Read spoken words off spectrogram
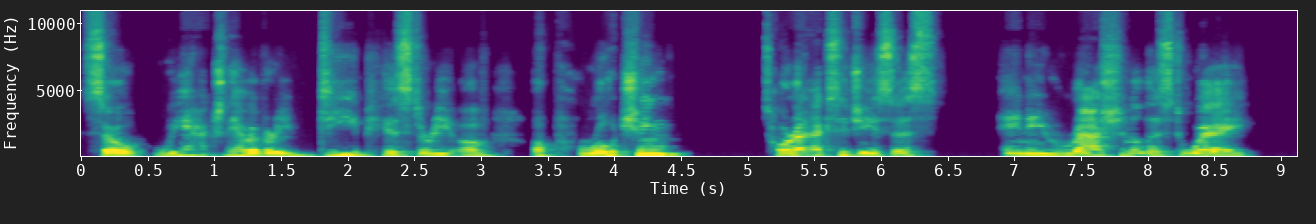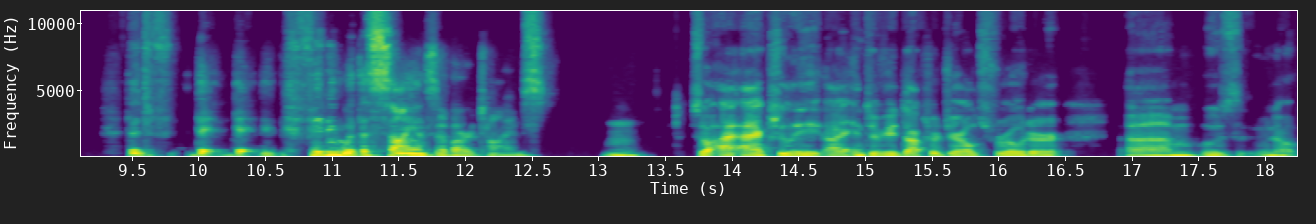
So we actually have a very deep history of approaching Torah exegesis in a rationalist way that, that, that fitting with the science of our times. Hmm. So I actually I interviewed Dr. Gerald Schroeder, um, who's you know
